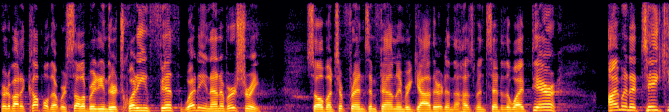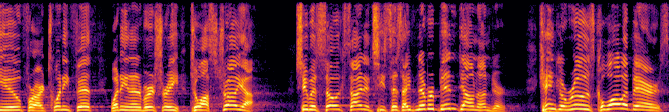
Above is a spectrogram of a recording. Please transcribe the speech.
Heard about a couple that were celebrating their 25th wedding anniversary. So a bunch of friends and family were gathered, and the husband said to the wife, Dear, I'm going to take you for our 25th wedding anniversary to Australia. She was so excited. She says, I've never been down under. Kangaroos, koala bears.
